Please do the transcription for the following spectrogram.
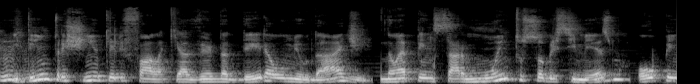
uhum. e tem um trechinho que ele fala que a verdadeira humildade não é pensar muito sobre si mesmo ou pensar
